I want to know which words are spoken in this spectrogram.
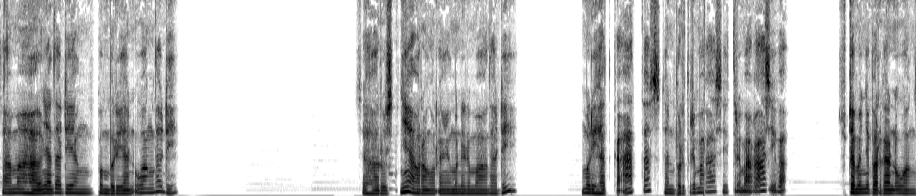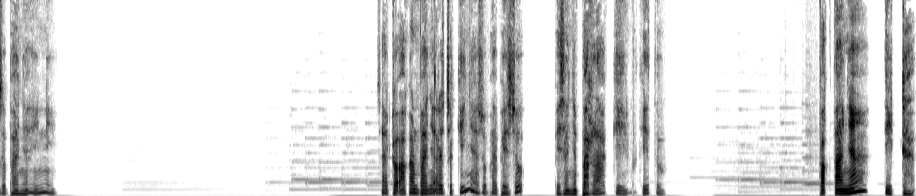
Sama halnya tadi yang pemberian uang tadi. Seharusnya orang-orang yang menerima uang tadi melihat ke atas dan berterima kasih. Terima kasih, Pak, sudah menyebarkan uang sebanyak ini. Saya doakan banyak rezekinya supaya besok bisa nyebar lagi, begitu. Faktanya tidak.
